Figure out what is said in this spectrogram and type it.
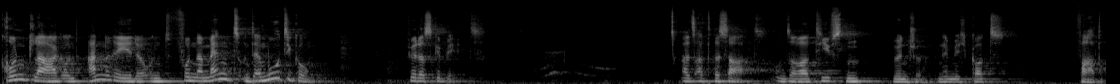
Grundlage und Anrede und Fundament und Ermutigung für das Gebet. Als Adressat unserer tiefsten Wünsche, nämlich Gott Vater.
